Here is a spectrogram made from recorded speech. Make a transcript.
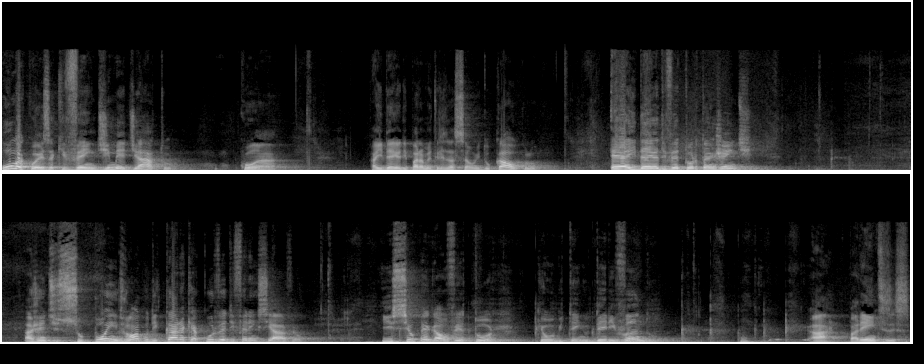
Uma coisa que vem de imediato com a a ideia de parametrização e do cálculo, é a ideia de vetor tangente. A gente supõe logo de cara que a curva é diferenciável. E se eu pegar o vetor que eu obtenho derivando. Ah, parênteses.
